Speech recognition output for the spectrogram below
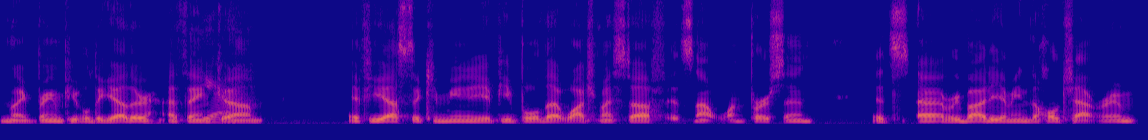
like bringing people together. I think Yeah. um, if you ask the community of people that watch my stuff, it's not one person, it's everybody. I mean, the whole chat room.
